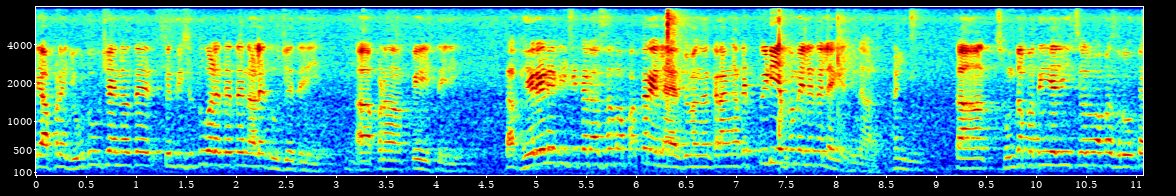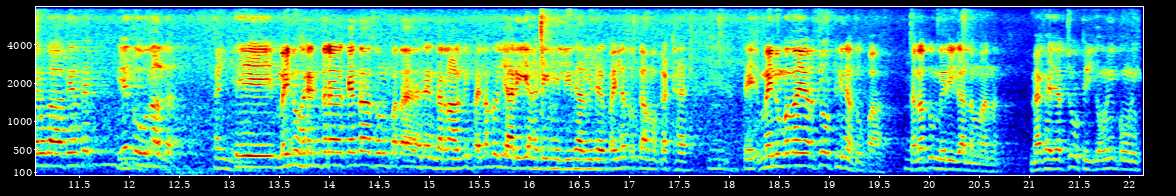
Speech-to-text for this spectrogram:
ਤੇ ਆਪਣੇ YouTube ਚੈਨਲ ਤੇ ਪਿੰਦੀ ਸਿੱਧੂ ਵਾਲੇ ਤੇ ਤੇ ਨਾਲੇ ਦੂਜੇ ਤੇ ਜੀ ਆਪਣਾ ਪੇਜ ਤੇ ਜੀ। ਤਾਂ ਫਿਰ ਇਹਨੇ ਕੀ ਕੀਤਾ ਰਸਾ ਆਪਾਂ ਘਰੇ ਲੈਬ ਚਵਾਈਆਂ ਕਰਾਂਗਾ ਤੇ ਪੀਡੀਐਫ ਮੇਲੇ ਤੇ ਲੈ ਗਏ ਸੀ ਨਾਲ। ਹਾਂਜੀ। ਤਾਂ ਸੁਣਦਾ ਪਤੀ ਹੈ ਜੀ ਚਲੋ ਆਪਾਂ ਸਰੋਤਿਆਂ ਨੂੰ ਦੱਸਦੇ ਤੇ ਇਹ ਦੋ ਦੰਦ। ਹਾਂਜੀ। ਤੇ ਮੈਨੂੰ ਹਰਿੰਦਰ ਕਹਿੰਦਾ ਤੁਹਾਨੂੰ ਪਤਾ ਹੈ ਹਰਿੰਦਰ ਨਾਲ ਵੀ ਪਹਿਲਾਂ ਤੋਂ ਯਾਰੀ ਹੈ ਸਾਡੀ ਨੀਲੀ ਦਾ ਵੀ ਤੇ ਪਹਿਲਾਂ ਤੋਂ ਕੰਮ ਇਕੱਠਾ ਹੈ। ਤੇ ਮੈਨੂੰ ਕਹਿੰਦਾ ਯਾਰ ਝੋਟੀ ਨਾ ਤੂੰ ਪਾ। ਕਹਿੰਦਾ ਤੂੰ ਮੇਰੀ ਗੱਲ ਮੰਨ। ਮੈਂ ਕਿਹਾ ਯਾਰ ਝੋਟੀ ਕਿਉਂ ਨਹੀਂ ਪਾਉਣੀ?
